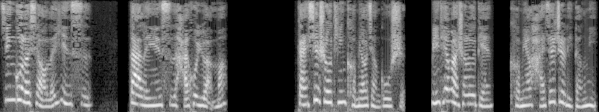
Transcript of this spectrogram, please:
经过了小雷音寺，大雷音寺还会远吗？感谢收听可喵讲故事，明天晚上六点，可喵还在这里等你。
